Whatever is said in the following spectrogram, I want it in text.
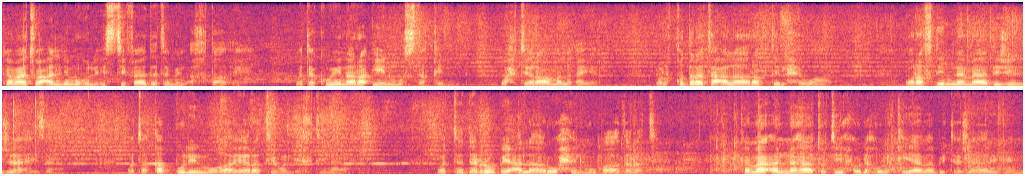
كما تعلمه الاستفادة من أخطائه وتكوين رأي مستقل واحترام الغير والقدرة على ربط الحوار ورفض النماذج الجاهزة. وتقبل المغايرة والاختلاف والتدرب على روح المبادرة كما أنها تتيح له القيام بتجارب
